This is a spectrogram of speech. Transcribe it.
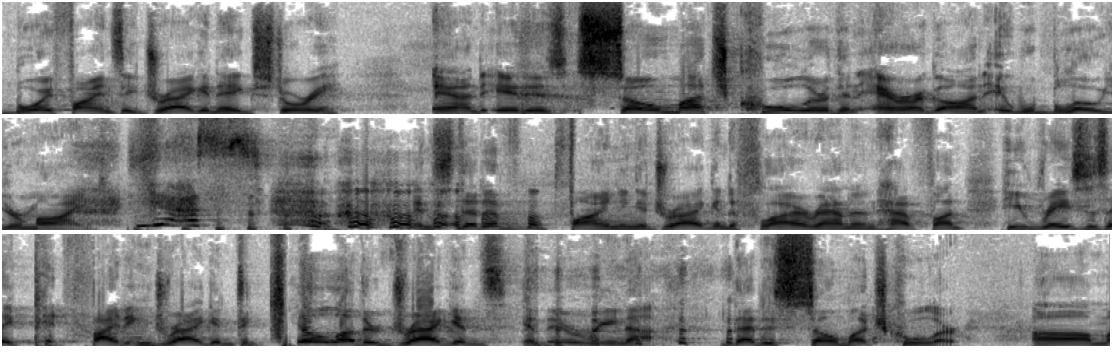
boy finds a dragon egg story. And it is so much cooler than Eragon, it will blow your mind. Yes! Instead of finding a dragon to fly around and have fun, he raises a pit fighting dragon to kill other dragons in the arena. That is so much cooler. Um,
